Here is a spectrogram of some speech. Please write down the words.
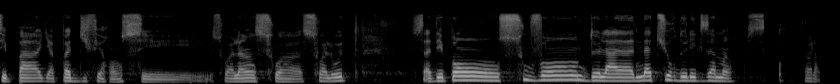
il n'y a pas de différence, c'est soit l'un, soit, soit l'autre. Ça dépend souvent de la nature de l'examen. Voilà.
